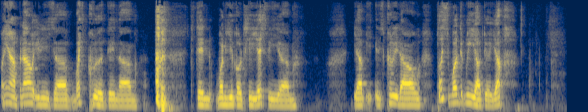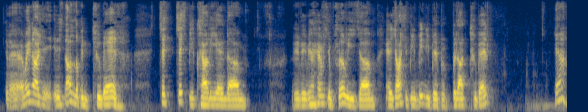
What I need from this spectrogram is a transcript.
But yeah, but now it is uh, much cooler than um, than one year ago today. Yesterday, um, yep, it's cooling down plus one degree out there. Yep right now it's not looking too bad. Just just be cloudy and um we have some flurries um and it's also been windy, but, but not too bad. Yeah.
